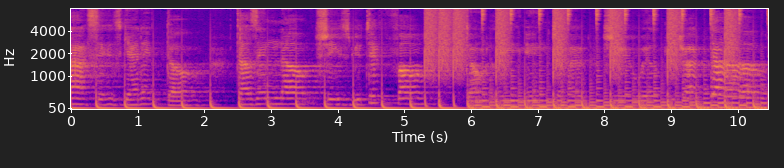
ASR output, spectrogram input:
Mirror glasses getting dull. Doesn't know she's beautiful. Don't lean into her, she will contract up.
